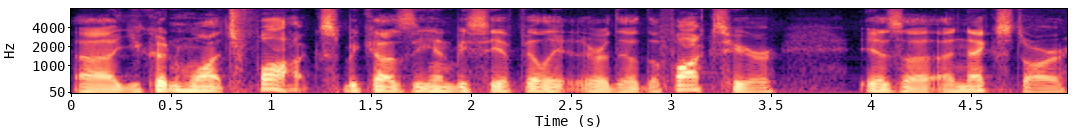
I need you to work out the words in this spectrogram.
Uh, you couldn't watch Fox because the NBC affiliate or the, the Fox here is a, a Nexstar.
